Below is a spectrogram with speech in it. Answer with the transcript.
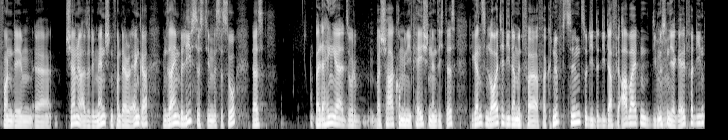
von dem äh, Channel, also dem Menschen von Daryl Anker, in seinem Beliefsystem ist es so, dass weil da hängen ja so Bashar Communication nennt sich das. Die ganzen Leute, die damit ver verknüpft sind, so die, die dafür arbeiten, die müssen ja Geld verdienen.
